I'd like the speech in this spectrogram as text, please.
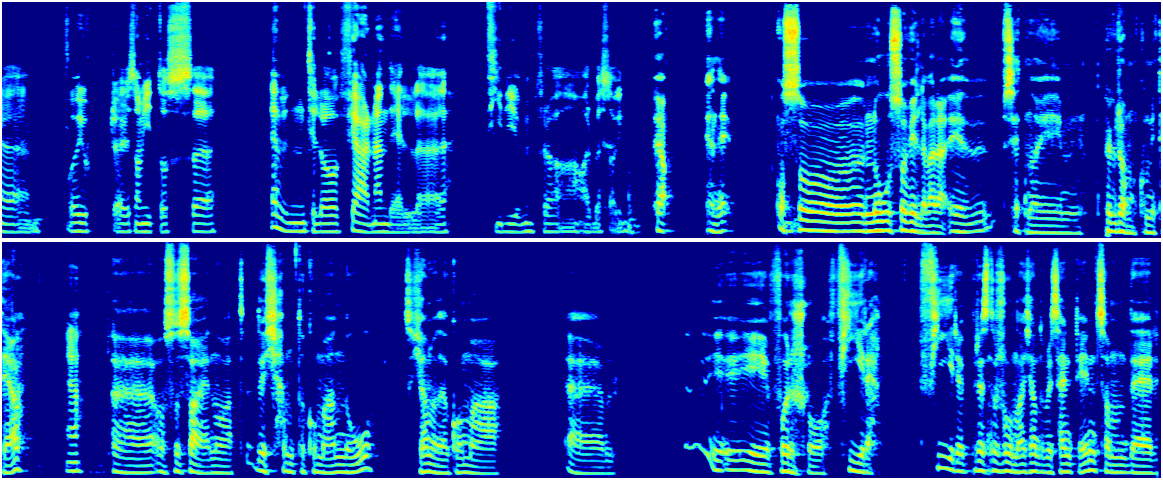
eh, og gjort, eh, liksom gitt oss eh, evnen til å fjerne en del eh, tidium fra arbeidsdagen. Ja, Enig. Og så nå så vil det være Jeg sitter nå i programkomiteer, Ja. eh, og så sa jeg nå at det kommer til å komme nå, så kommer det å komme eh, jeg, jeg foreslår fire. Fire presentasjoner kommer til å bli sendt inn som der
